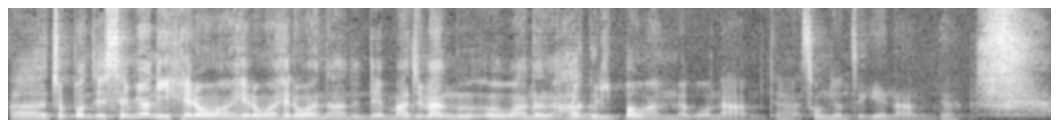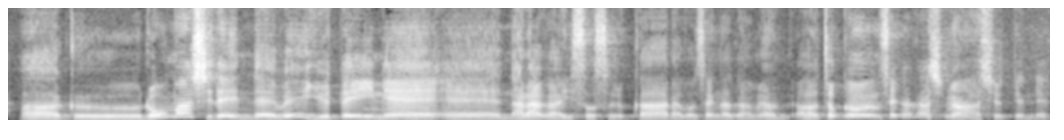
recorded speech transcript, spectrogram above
아, 첫 번째 세면이 헤로완, 헤로완, 헤로완 나왔는데 마지막 완은 아그리파 완라고 나옵니다. 성경책에 나옵니다. 아, 그 로마 시대인데 왜 유대인의 나라가 있었을까라고 생각하면 어, 조금 생각하시면 아실 텐데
